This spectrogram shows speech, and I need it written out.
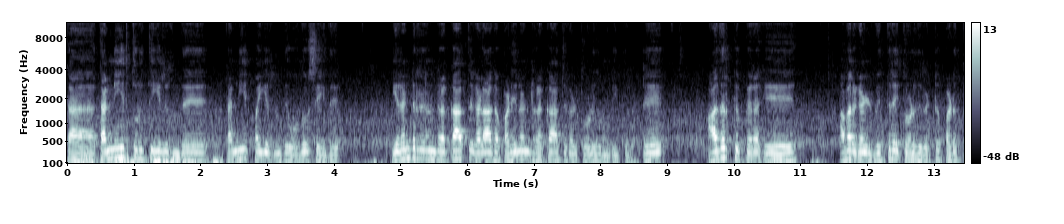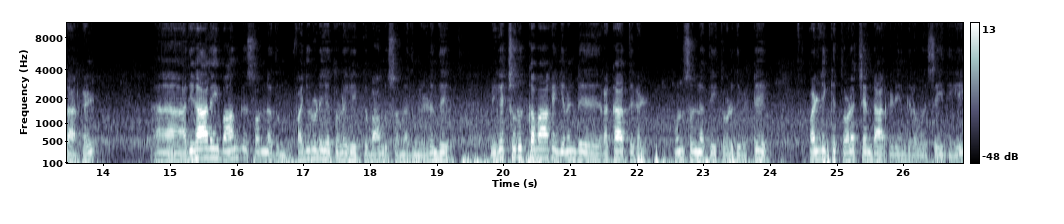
த தண்ணீர் துருத்தியிலிருந்து தண்ணீர் பயிர்ந்து உதவு செய்து இரண்டு ரெண்டு ரக்காத்துகளாக பனிரெண்டு ரக்காத்துகள் தொழுது முடித்துவிட்டு அதற்கு பிறகு அவர்கள் வித்திரை தொழுதுவிட்டு படுத்தார்கள். அதிகாலை பாங்கு சொன்னதும் ஃபஜருடைய தொழுகைக்கு பாங்கு சொன்னதும் எழுந்து மிகச் சுருக்கமாக இரண்டு ரக்காத்துகள் முன் சுண்ணத்தை தொழுதுவிட்டு பள்ளிக்கு தொழச் சென்றார்கள் என்கிற ஒரு செய்தியை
